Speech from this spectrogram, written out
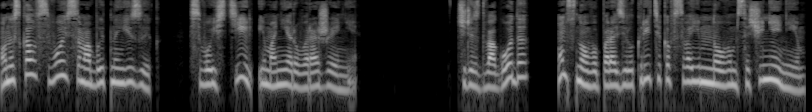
Он искал свой самобытный язык, свой стиль и манеру выражения. Через два года он снова поразил критиков своим новым сочинением,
